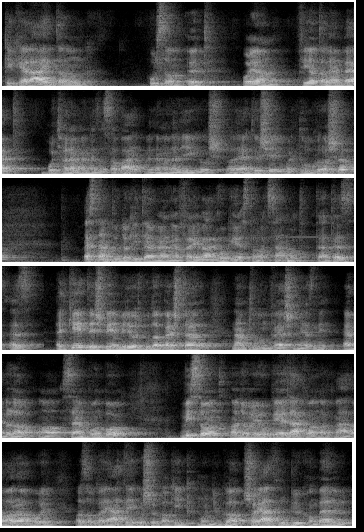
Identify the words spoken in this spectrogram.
ki kell állítanunk 25 olyan fiatalembert, hogyha nem lenne ez a szabály, vagy nem lenne légiós a lehetőség, vagy túlkorosra, ezt nem tudja kitermelni a Fejvári Hockey ezt a nagy számot. Tehát ez, ez egy két és fél milliós Budapesttel nem tudunk versenyezni ebből a, a szempontból. Viszont nagyon jó példák vannak már arra, hogy azok a játékosok, akik mondjuk a saját klubjukon belül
